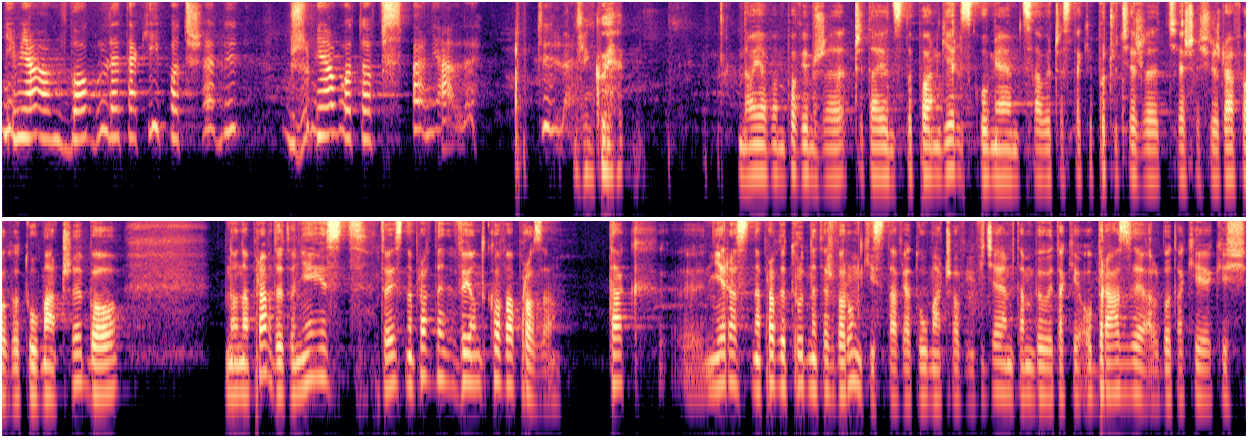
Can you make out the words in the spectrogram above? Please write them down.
nie miałam w ogóle takiej potrzeby. Brzmiało to wspaniale. Tyle. Dziękuję. No ja wam powiem, że czytając to po angielsku miałem cały czas takie poczucie, że cieszę się, że Rafał to tłumaczy, bo no naprawdę to nie jest, to jest naprawdę wyjątkowa proza. Tak y, nieraz naprawdę trudne też warunki stawia tłumaczowi. Widziałem tam były takie obrazy albo takie jakieś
